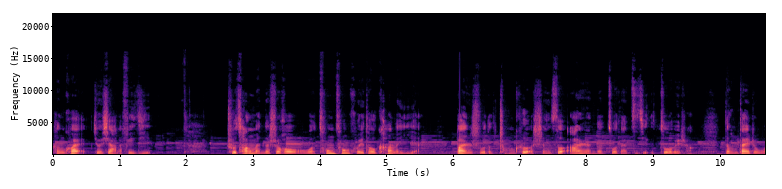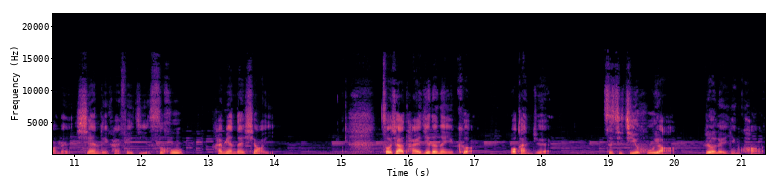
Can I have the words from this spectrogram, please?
很快就下了飞机。出舱门的时候，我匆匆回头看了一眼，半数的乘客神色安然地坐在自己的座位上，等待着我们先离开飞机，似乎还面带笑意。走下台阶的那一刻，我感觉自己几乎要热泪盈眶了。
